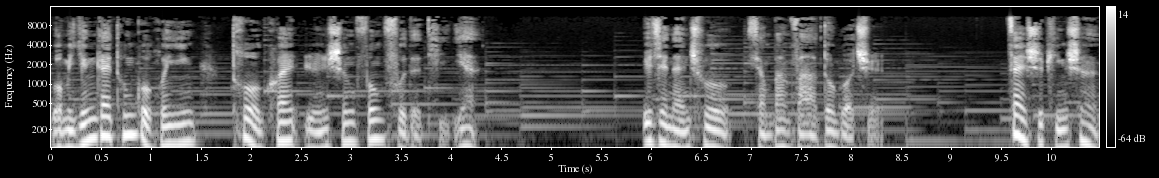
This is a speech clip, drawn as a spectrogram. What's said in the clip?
我们应该通过婚姻拓宽人生丰富的体验。遇见难处，想办法渡过去。暂时平顺，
